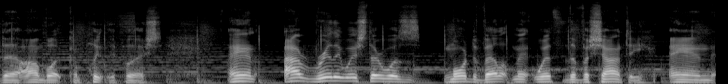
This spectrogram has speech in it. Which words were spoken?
the envelope completely pushed. And I really wish there was more development with the Vishanti, and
